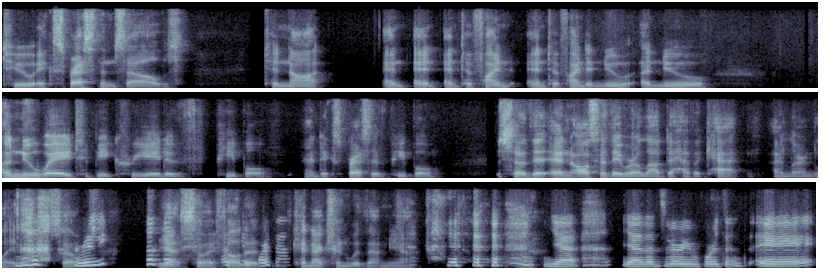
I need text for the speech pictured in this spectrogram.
to express themselves, to not and, and and to find and to find a new a new a new way to be creative people and expressive people so that and also they were allowed to have a cat i learned later so really yeah, so I felt important. a connection with them. Yeah. yeah, yeah, that's very important. Eh,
